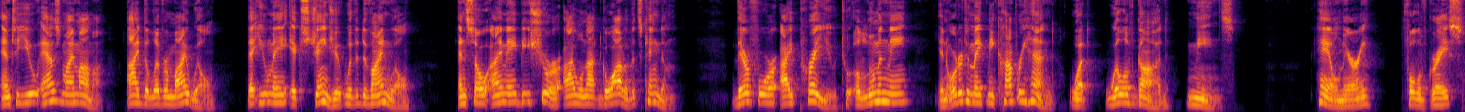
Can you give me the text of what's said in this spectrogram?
and to you, as my mamma, I deliver my will, that you may exchange it with the divine will, and so I may be sure I will not go out of its kingdom. Therefore, I pray you to illumine me in order to make me comprehend what will of God means. Hail, Mary, full of grace,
